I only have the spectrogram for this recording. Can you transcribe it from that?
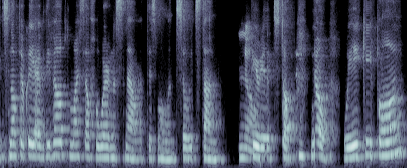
it's not okay. I've developed my self awareness now at this moment, so it's done. No. Period. Stop. No, we keep on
